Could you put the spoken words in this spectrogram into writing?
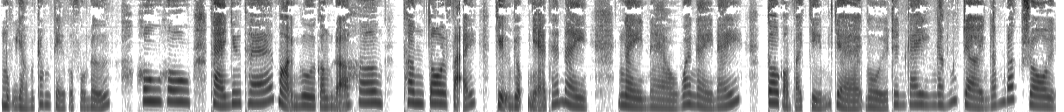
Một giọng trong trẻo của phụ nữ. Hu hu, thà như thế mọi người còn đỡ hơn, thân tôi phải chịu nhục nhã thế này. Ngày nào qua ngày nấy, tôi còn phải chiểm chệ ngồi trên cây ngắm trời ngắm đất rồi.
